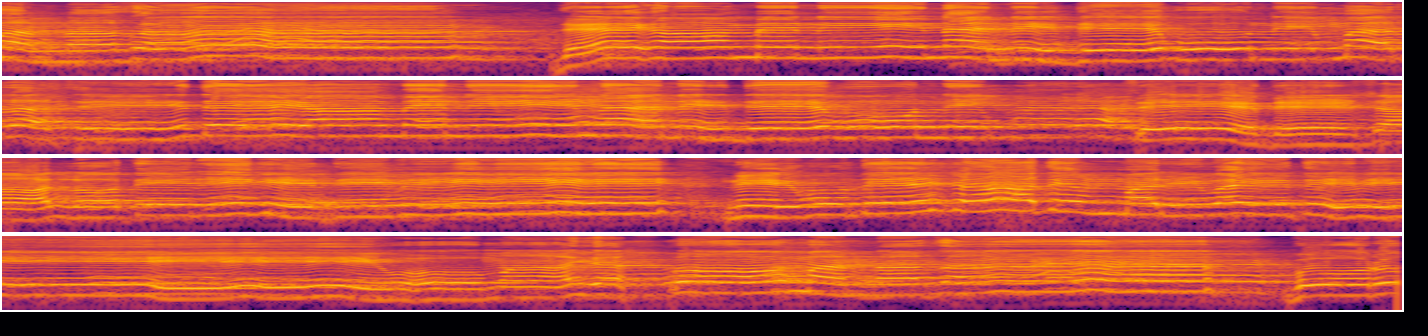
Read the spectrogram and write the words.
మనస దేహామె నీనని దేవుని మరసి దేయామె నీనని దేవుని మరసి. దేశాల్లో తిరిగి దివి నీవు దే మరివైతివి ఓ మాయ ఓ మనస గురు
